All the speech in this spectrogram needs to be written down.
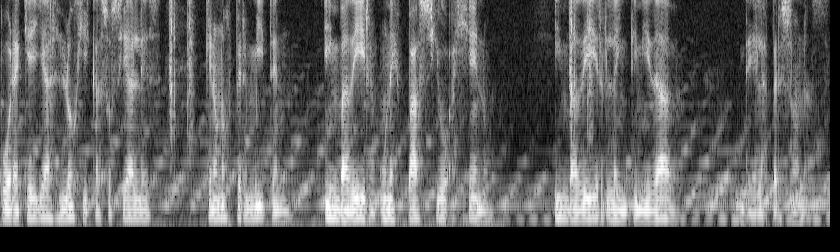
por aquellas lógicas sociales que no nos permiten invadir un espacio ajeno, invadir la intimidad de las personas.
